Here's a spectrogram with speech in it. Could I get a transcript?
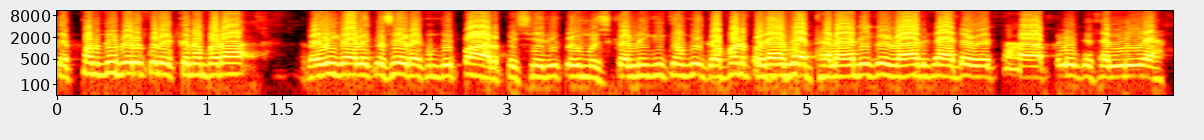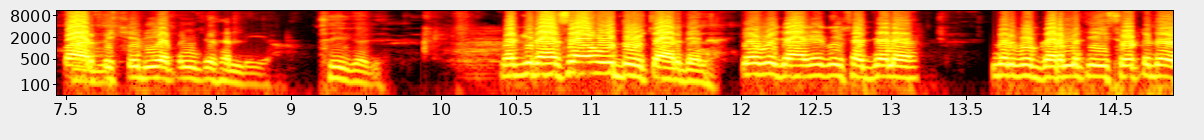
ਤਿੱਪਣ ਦੀ ਬਿਲਕੁਲ ਇੱਕ ਨੰਬਰ ਆ। ਰਹੀ ਗੱਲ ਕਿਸੇ ਰਕਮ ਦੀ ਭਾਰ ਪਿੱਛੇ ਦੀ ਕੋਈ ਮੁਸ਼ਕਲ ਨਹੀਂ ਕਿਉਂਕਿ ਗੱਬਣ ਪੰਜਾਹ ਪਸ਼ੂ ਦਾ ਥਣਾ ਦੀ ਕੋਈ ਬਾਤ ਘਾਟ ਹੋਵੇ ਤਾਂ ਆਪਣੀ ਤਸੱਲੀ ਆ ਭਾਰ ਪਿੱਛੇ ਦੀ ਆਪਣੀ ਤਸੱਲੀ ਆ। ਠੀਕ ਹੈ ਜੀ। ਬਾਕੀ ਰਸ ਆ ਉਹ 2-4 ਦਿਨ ਕਿਉਂਕਿ ਜਾ ਕੇ ਕੋਈ ਸੱਜਣ ਮੇਰੇ ਕੋਲ ਗਰਮ ਚੀਜ਼ ਸੁੱਟ ਦੇ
